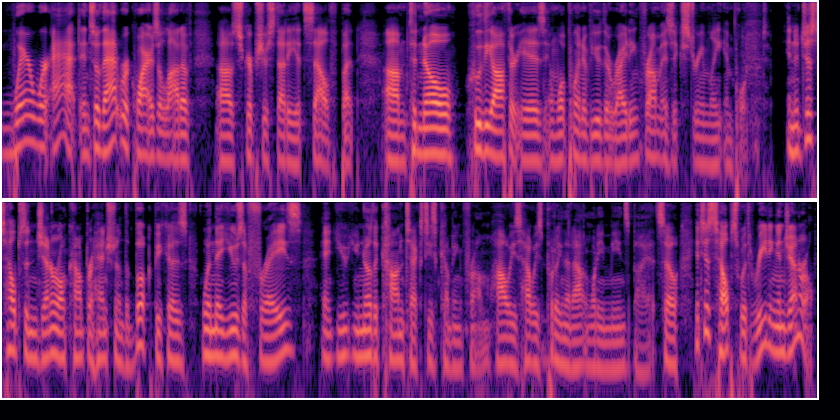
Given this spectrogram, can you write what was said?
where we're at? And so that requires a lot of uh, scripture study itself. But um, to know who the author is and what point of view they're writing from is extremely important. And it just helps in general comprehension of the book because when they use a phrase and you you know the context he's coming from how he's how he's putting that out and what he means by it so it just helps with reading in general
